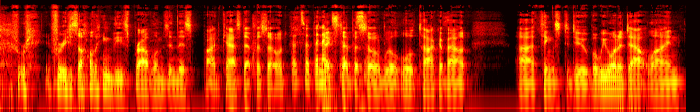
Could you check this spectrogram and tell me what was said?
resolving these problems in this podcast episode. That's what the next episode, we'll, we'll talk about, uh, things to do, but we wanted to outline,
